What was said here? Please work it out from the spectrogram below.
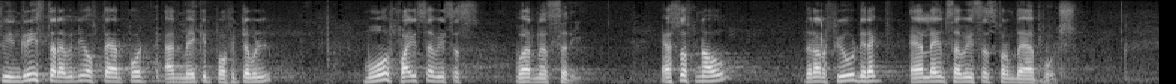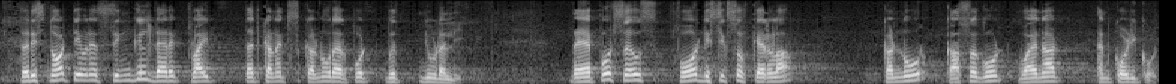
To increase the revenue of the airport and make it profitable, more flight services were necessary. As of now, there are few direct airline services from the airports. There is not even a single direct flight that connects Kannur Airport with New Delhi. The airport serves four districts of Kerala Kannur, Kasaragod, Wayanad, and Kozhikode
